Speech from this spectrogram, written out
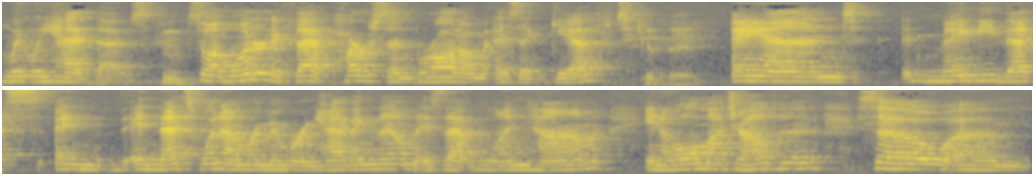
when we had those. Hmm. So I'm wondering if that person brought them as a gift, Could be. And maybe that's and and that's when I'm remembering having them is that one time in all my childhood. So. um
